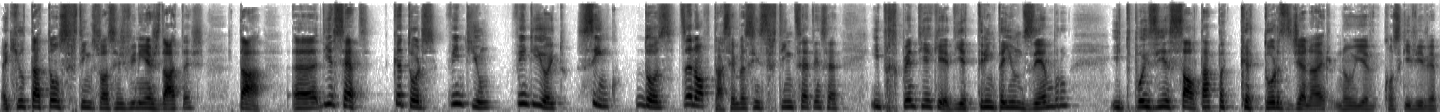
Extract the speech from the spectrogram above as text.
Aquilo está tão certinho se vocês virem as datas. Está uh, dia 7, 14, 21, 28, 5, 12, 19. Está sempre assim certinho de 7 em 7. E de repente ia quê? Dia 31 de dezembro e depois ia saltar para 14 de janeiro. Não ia conseguir viver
